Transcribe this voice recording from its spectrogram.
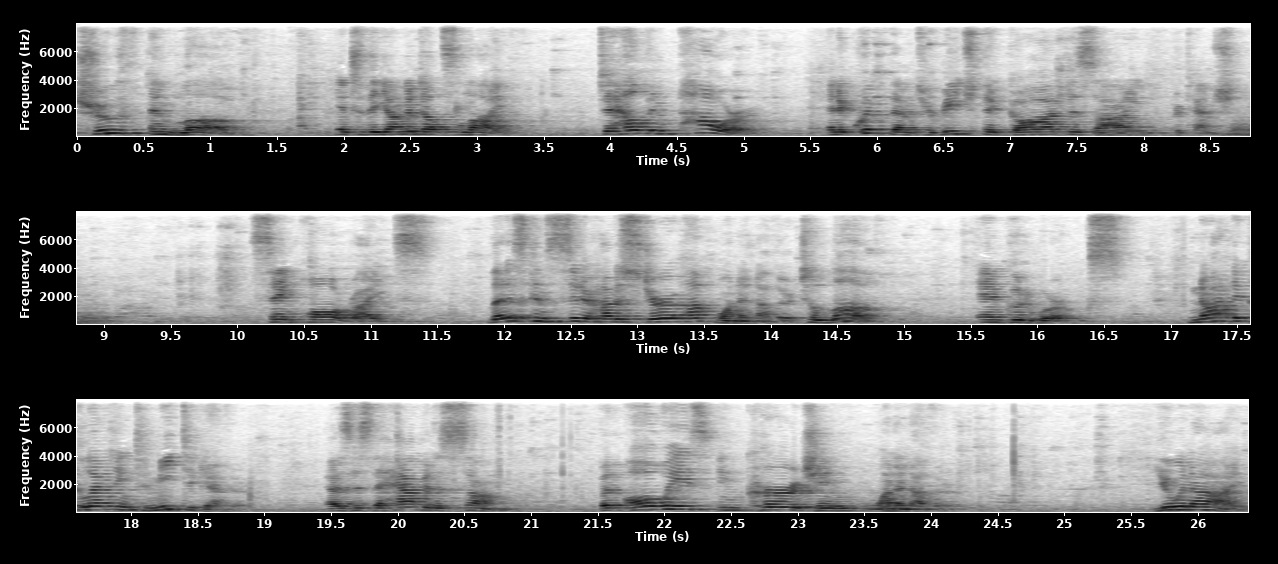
truth, and love into the young adult's life to help empower and equip them to reach their God-designed potential. St. Paul writes, let us consider how to stir up one another to love and good works, not neglecting to meet together, as is the habit of some, but always encouraging one another. You and I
